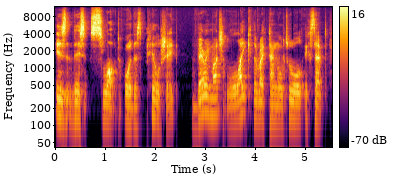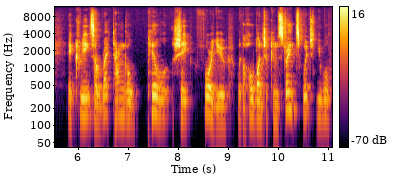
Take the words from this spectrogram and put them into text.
is this slot or this pill shape. Very much like the rectangle tool, except it creates a rectangle pill shape for you with a whole bunch of constraints, which you will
